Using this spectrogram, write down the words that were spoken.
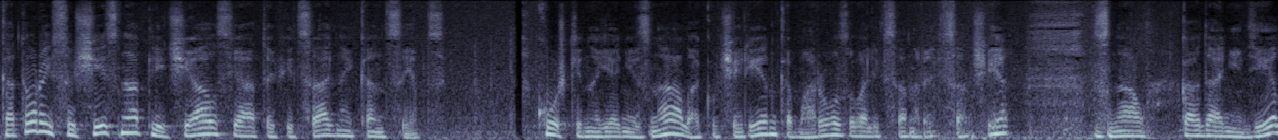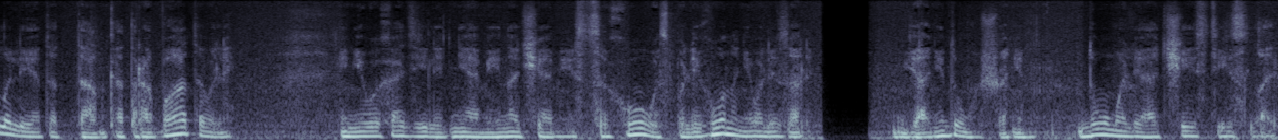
который существенно отличался от официальной концепции. Кошкина я не знал, а Кучеренко, Морозова Александр Александрович я знал. Когда они делали этот танк, отрабатывали и не выходили днями и ночами из цехов, из полигона не вылезали. Я не думаю, что они думали о чести и славе.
